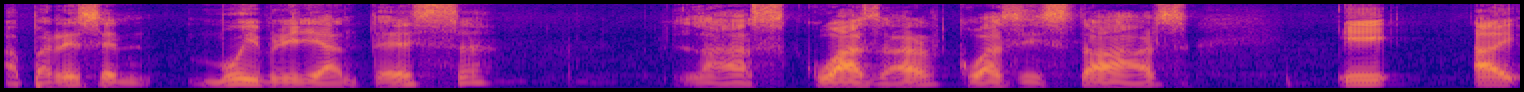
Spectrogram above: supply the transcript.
aparecen muy brillantes, las quasar, quasi-stars, y hay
